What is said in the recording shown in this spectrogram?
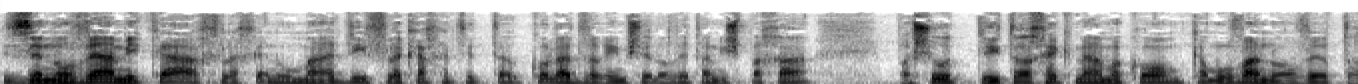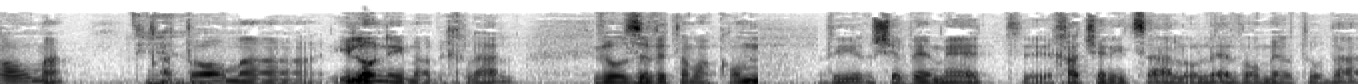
זה נובע מכך, לכן הוא מעדיף לקחת את כל הדברים שלו ואת המשפחה, פשוט להתרחק מהמקום, כמובן הוא עובר טראומה, כן. הטראומה היא לא נעימה בכלל, ועוזב את המקום. אדיר, שבאמת, אחד שניצל עולה ואומר תודה.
